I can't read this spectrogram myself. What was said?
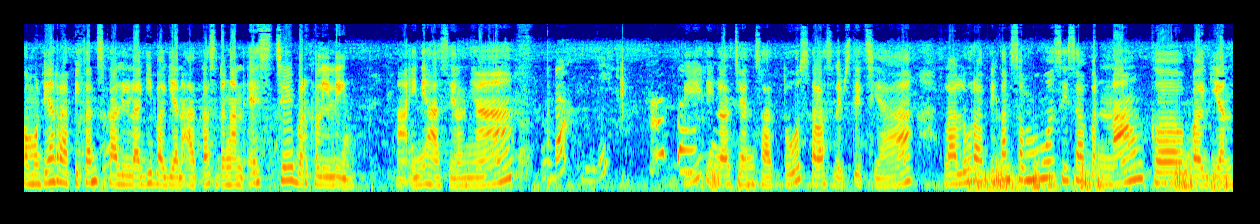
Kemudian rapikan sekali lagi bagian atas dengan SC berkeliling. Nah, ini hasilnya. Jadi, tinggal chain satu setelah slip stitch ya. Lalu rapikan semua sisa benang ke bagian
